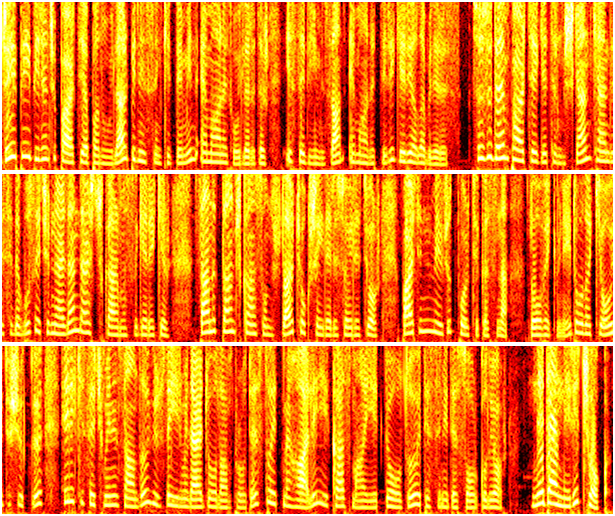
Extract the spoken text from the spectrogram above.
CHP birinci parti yapan oylar bilinsin ki demin emanet oylarıdır. İstediğimiz an emanetleri geri alabiliriz. Sözü DEM Parti'ye getirmişken kendisi de bu seçimlerden ders çıkarması gerekir. Sandıktan çıkan sonuçlar çok şeyleri söyletiyor. Partinin mevcut politikasına, Doğu ve Güneydoğu'daki oy düşüklüğü, her iki seçmenin sandığı %20'lerde olan protesto etme hali ikaz mahiyetli olduğu ötesini de sorguluyor. Nedenleri çok.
